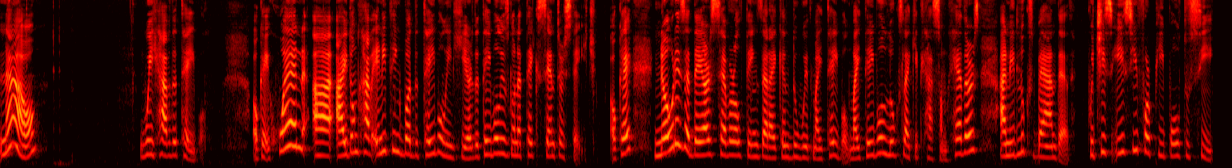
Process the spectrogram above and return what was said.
now we have the table. Okay, when uh, I don't have anything but the table in here, the table is going to take center stage. Okay, notice that there are several things that I can do with my table. My table looks like it has some headers and it looks banded which is easy for people to see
